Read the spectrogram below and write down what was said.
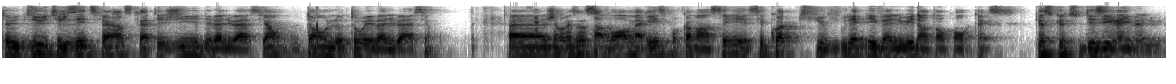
tu as dû utiliser différentes stratégies d'évaluation, dont l'auto-évaluation. J'aimerais savoir, Marise, pour commencer, c'est quoi que tu voulais évaluer dans ton contexte? Qu'est-ce que tu désirais évaluer?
